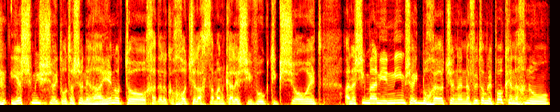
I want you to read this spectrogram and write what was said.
יש מישהו שהיית רוצה שנראיין אותו, אחד הלקוחות שלך, סמנכ"לי שיווק, תקשורת, אנשים מעניינים שהיית בוחרת שנביא אותם לפה, כי אנחנו...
